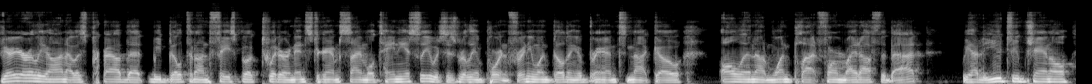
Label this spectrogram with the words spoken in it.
very early on, I was proud that we built it on Facebook, Twitter, and Instagram simultaneously, which is really important for anyone building a brand to not go all in on one platform right off the bat. We had a YouTube channel.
